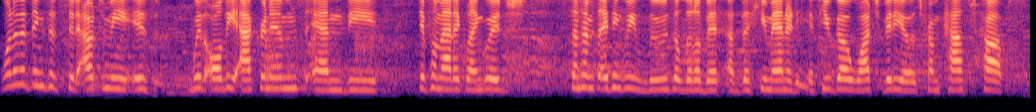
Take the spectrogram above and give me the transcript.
One of the things that stood out to me is with all the acronyms and the diplomatic language, sometimes I think we lose a little bit of the humanity. If you go watch videos from past COPs,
